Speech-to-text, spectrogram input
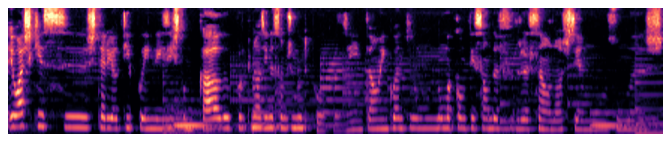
Eu acho que esse estereótipo ainda existe um bocado porque nós ainda somos muito poucas. Então, enquanto numa competição da federação nós temos umas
